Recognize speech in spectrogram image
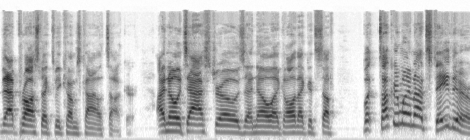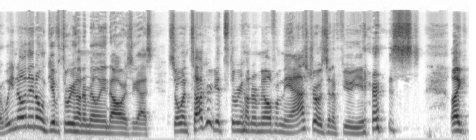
that prospect becomes Kyle Tucker. I know it's Astros, I know like all that good stuff. But Tucker might not stay there. We know they don't give $300 million to guys. So when Tucker gets 300 mil from the Astros in a few years, like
